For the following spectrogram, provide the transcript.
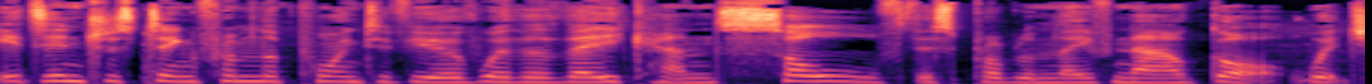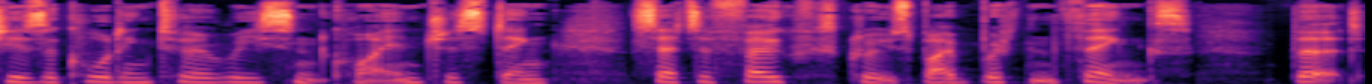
it's interesting from the point of view of whether they can solve this problem they've now got, which is, according to a recent quite interesting set of focus groups by Britain Thinks, that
